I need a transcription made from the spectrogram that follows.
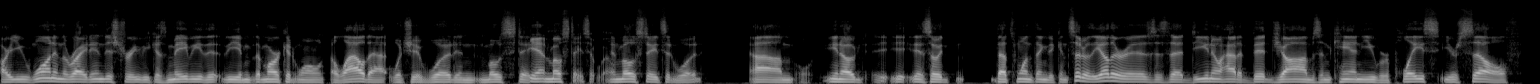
are you one in the right industry? Because maybe the, the the market won't allow that, which it would in most states. Yeah, in most states it will. In most states, it would. Um, you know, so it, that's one thing to consider. The other is is that do you know how to bid jobs and can you replace yourself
